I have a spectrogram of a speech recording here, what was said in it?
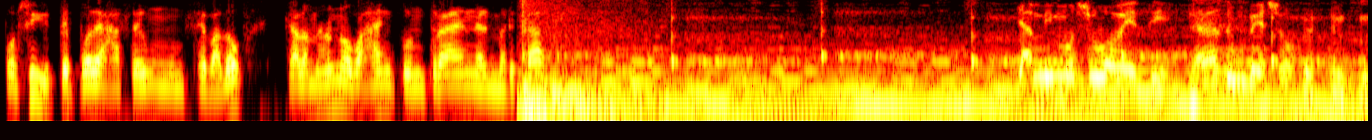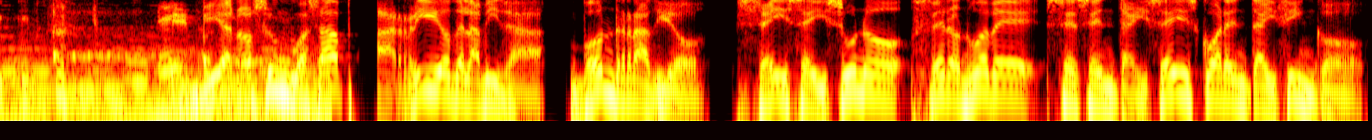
pues sí, te puedes hacer un cebador que a lo mejor no vas a encontrar en el mercado. Ya mismo subo a Betty, date un beso. Envíanos un WhatsApp a Río de la Vida, Bon Radio, 661 09 6645.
